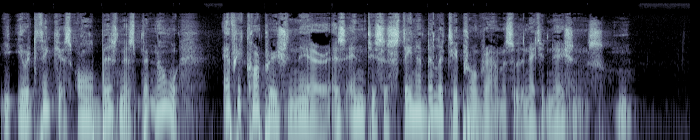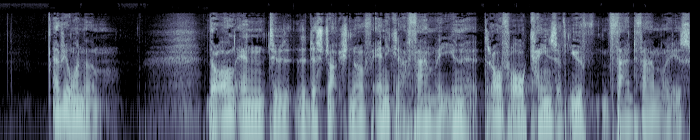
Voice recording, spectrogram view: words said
you, you would think it's all business, but no. Every corporation there is into sustainability programs with the United Nations. Hmm? Every one of them. They're all into the destruction of any kind of family unit. They're all for all kinds of new fad families,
